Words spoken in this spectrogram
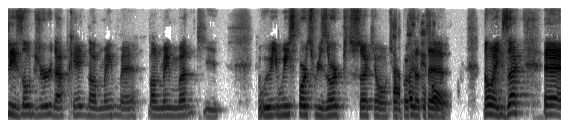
les, autres jeux d'après dans le même, dans le même mode qui. Wii, Wii Sports Resort puis tout ça qui ont, qui ont pas fait. Non, exact. Euh,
